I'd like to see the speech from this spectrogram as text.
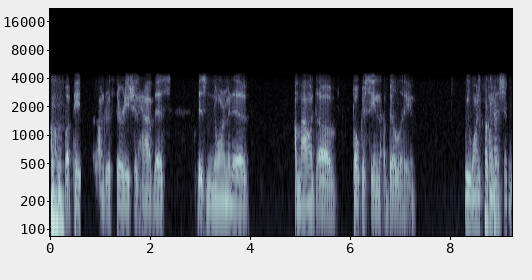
Um, mm-hmm. Um, but patients under 30 should have this this normative amount of focusing ability. We want okay. clinicians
